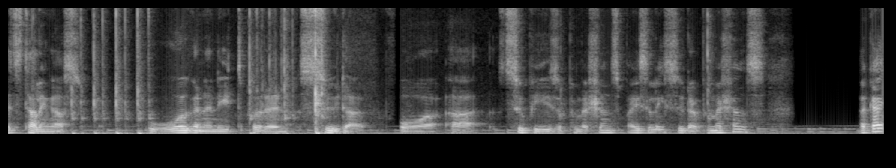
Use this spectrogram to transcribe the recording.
it's telling us we're going to need to put in sudo for uh, super user permissions, basically, sudo permissions. Okay,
